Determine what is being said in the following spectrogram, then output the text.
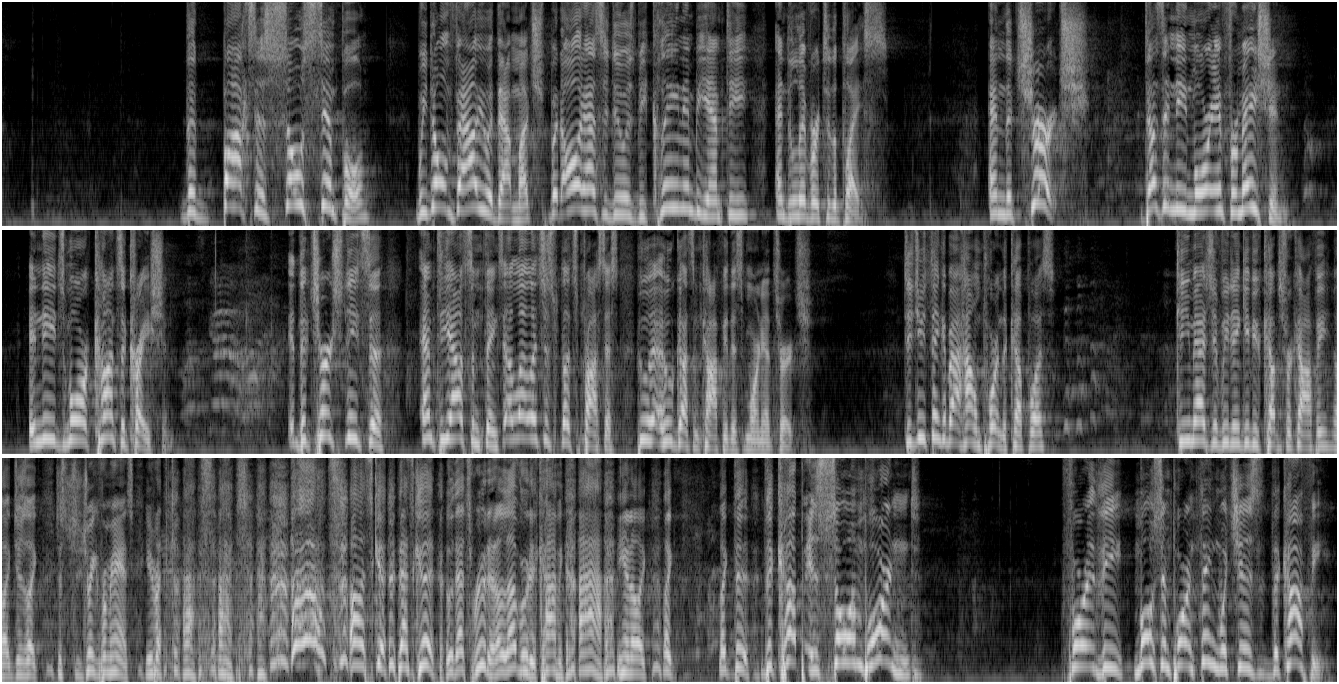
The box is so simple, we don't value it that much, but all it has to do is be clean and be empty and deliver to the place. And the church doesn't need more information. It needs more consecration. The church needs to empty out some things. Uh, let's just let's process. Who, who got some coffee this morning at church? Did you think about how important the cup was? Can you imagine if we didn't give you cups for coffee? Like just like just drink from hands. You're like, ah, ah, ah, oh, that's good. That's good. Oh, that's rooted. I love rooted coffee. Ah, you know, like like like the, the cup is so important for the most important thing, which is the coffee.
